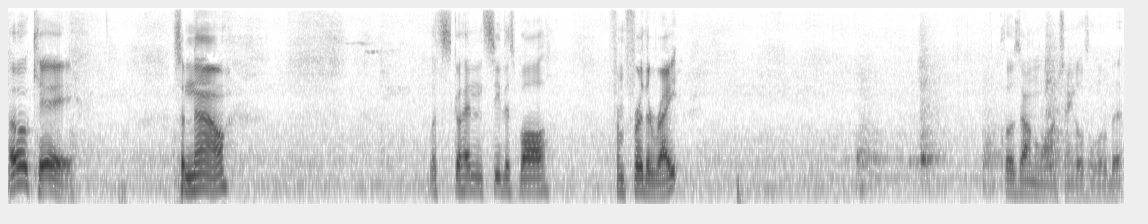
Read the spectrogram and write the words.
Okay. So now, let's go ahead and see this ball from further right. Close down the launch angles a little bit.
